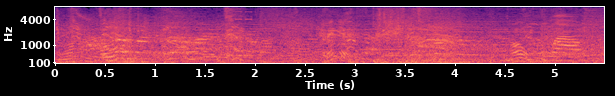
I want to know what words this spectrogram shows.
You want some toast? Bring it. Oh, Wow.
